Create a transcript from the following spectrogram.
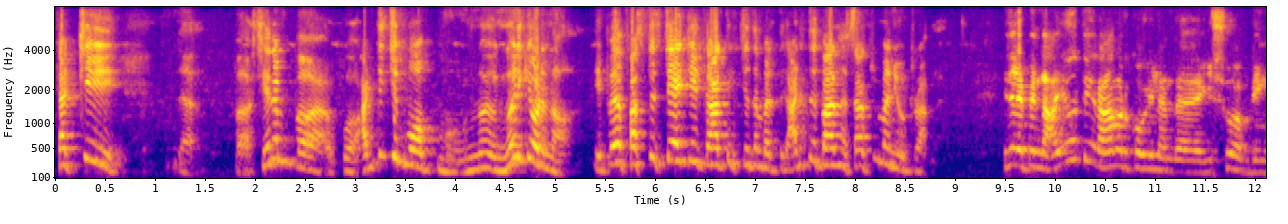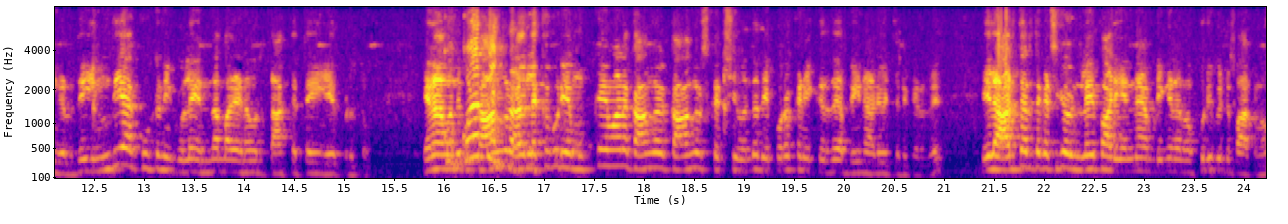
கட்சி சினம் அடிச்சு போ நொறுக்கி விடணும். இப்ப ஃபர்ஸ்ட் ஸ்டேஜ் கார்த்திக் சிதம்பரத்துக்கு அடுத்து பாருங்க சஸ்பெண்ட் பண்ணி விட்டுறாங்க. இதுல இப்ப இந்த அயோத்தி ராமர் கோவில் அந்த இஷ்யூ அப்படிங்கிறது இந்தியா கூட்டணிக்குள்ள எந்த மாதிரியான ஒரு தாக்கத்தை ஏற்படுத்தும்? ஏன்னா வந்து காங்கிரஸ் அதுல இருக்கக்கூடிய முக்கியமான காங்கிரஸ் காங்கிரஸ் கட்சி வந்து அதை புறக்கணிக்கிறது அப்படின்னு அறிவித்திருக்கிறது. இதுல அடுத்தடுத்த கட்சிக்கு ஒரு நிலைப்பாடு என்ன அப்படிங்கறத நம்ம குறிப்பிட்டு பார்க்கணும்.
